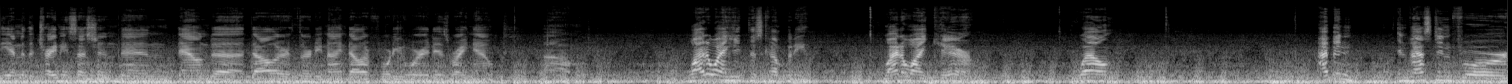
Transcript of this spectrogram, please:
the end of the trading session, then down to dollar thirty-nine, dollar forty, where it is right now. Um, why do I hate this company? Why do I care? Well, I've been investing for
